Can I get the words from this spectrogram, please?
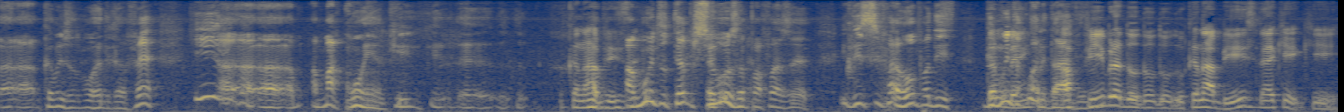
A, a, camisa do borra de café e a, a, a maconha, que, que é, o cannabis. Há, há, né? muito tempo se usa para fazer. E disso se faz roupa de, de muita qualidade. A né? fibra do, do, do, cannabis, né, que, que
